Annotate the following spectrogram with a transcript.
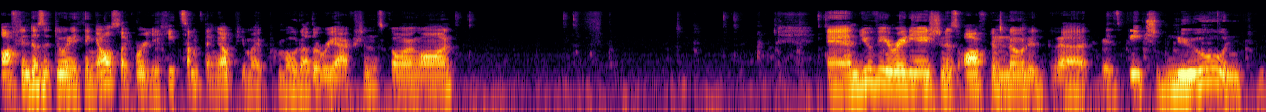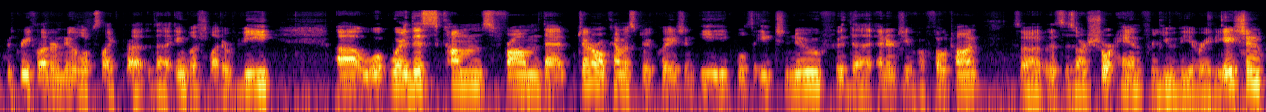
often doesn't do anything else. Like where you heat something up, you might promote other reactions going on. And UV irradiation is often noted uh, as H nu, and the Greek letter nu looks like the, the English letter V, uh, where this comes from that general chemistry equation, E equals H nu for the energy of a photon. So this is our shorthand for UV irradiation.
